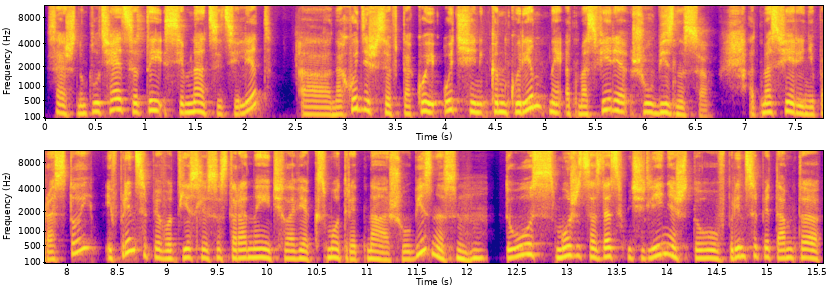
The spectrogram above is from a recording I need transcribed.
Саша, ну получается, ты с 17 лет а, находишься в такой очень конкурентной атмосфере шоу-бизнеса. Атмосфере непростой. И, в принципе, вот если со стороны человек смотрит на шоу-бизнес, угу. то сможет создать впечатление, что, в принципе, там-то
